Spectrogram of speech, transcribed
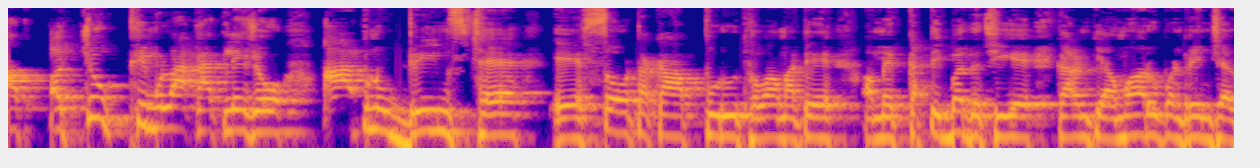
આપ અચૂકથી મુલાકાત લેજો. આપનું ડ્રીમ્સ છે એ સો ટકા પૂરું થવા માટે અમે કટિબદ્ધ છીએ, કારણ કે અમારું પણ ડ્રીમ છે.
